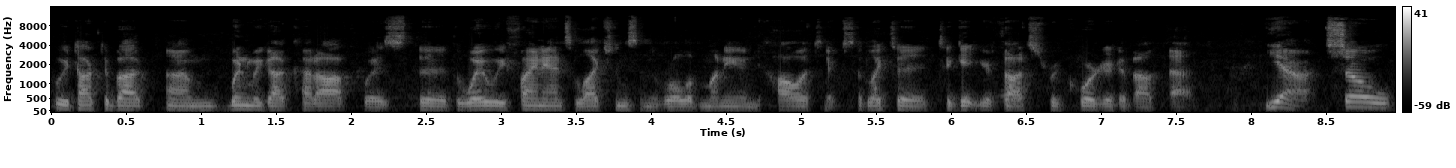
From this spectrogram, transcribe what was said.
we talked about um, when we got cut off was the, the way we finance elections and the role of money in politics. I'd like to, to get your thoughts recorded about that. Yeah. So,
